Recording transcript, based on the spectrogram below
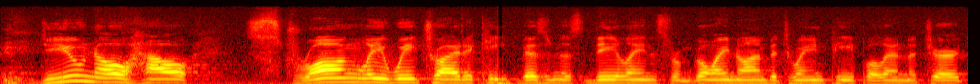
do you know how strongly we try to keep business dealings from going on between people in the church?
